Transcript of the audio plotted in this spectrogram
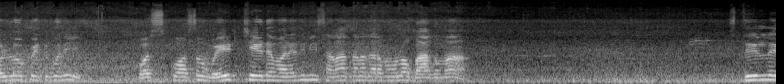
ఒళ్ళో పెట్టుకొని బస్ కోసం వెయిట్ చేయడం అనేది మీ సనాతన ధర్మంలో భాగమా? స్త్రీల్ని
